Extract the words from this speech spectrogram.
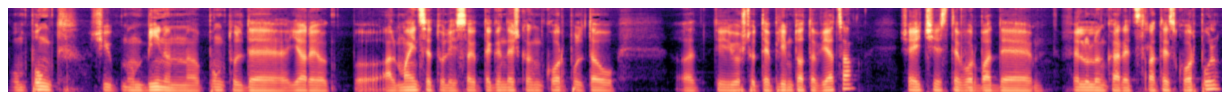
un punct și îmbin în punctul de, iar uh, al mindset-ului, să te gândești că în corpul tău uh, eu știu, te plimbi toată viața și aici este vorba de felul în care îți tratezi corpul,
